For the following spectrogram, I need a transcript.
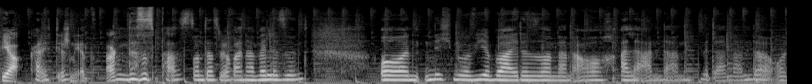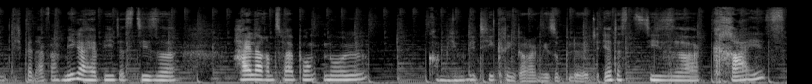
ja, kann ich dir schon jetzt sagen, dass es passt und dass wir auf einer Welle sind. Und nicht nur wir beide, sondern auch alle anderen miteinander. Und ich bin einfach mega happy, dass diese Heilerin 2.0 Community klingt auch irgendwie so blöd. Ja, dass dieser Kreis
